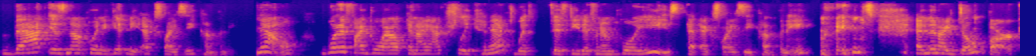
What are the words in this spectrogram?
That is not going to get me XYZ company. Now, what if I go out and I actually connect with 50 different employees at XYZ company, right? And then I don't bark.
